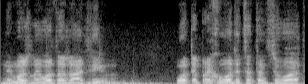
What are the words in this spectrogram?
Неможливо зажати рівно. От і приходиться танцювати.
